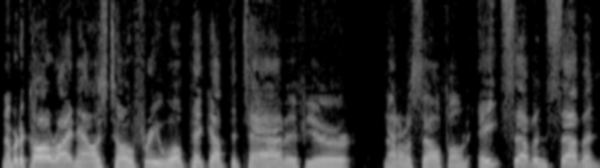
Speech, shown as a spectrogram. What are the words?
Number to call right now is toll free. We'll pick up the tab if you're not on a cell phone. 877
